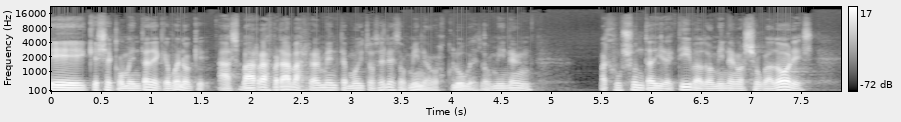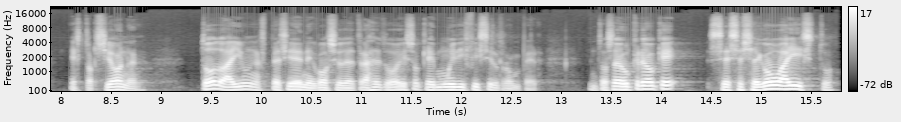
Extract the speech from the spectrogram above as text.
eh, que se comenta de que, bueno, que as barras bravas realmente moitos deles dominan os clubes, dominan a conxunta directiva, dominan os xogadores, extorsionan. Todo hai unha especie de negocio detrás de todo iso que é moi difícil romper. Entón, eu creo que se se chegou a isto,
